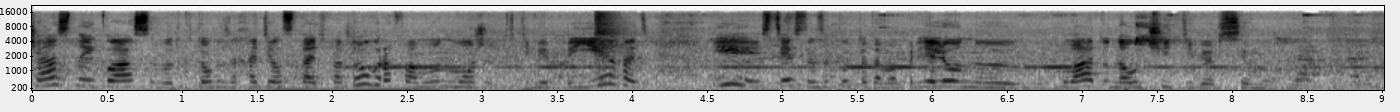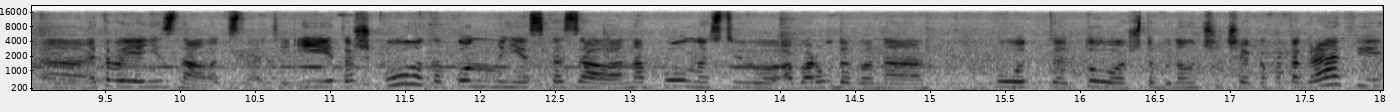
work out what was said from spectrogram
частные классы. Вот кто захотел стать фотографом, он может к тебе приехать и, естественно, за какую-то там определенную плату научить тебя всему. Э, этого я не знала, кстати. И эта школа, как он мне сказал, она полностью оборудована под то, чтобы научить человека фотографии.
